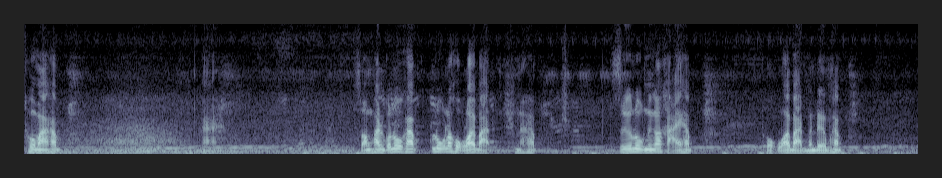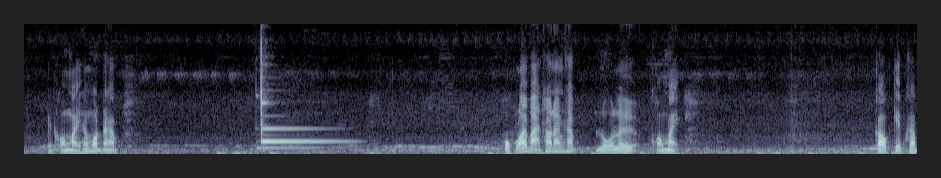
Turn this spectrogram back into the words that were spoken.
โทรมาครับอ่าสองพันกว่าลูกครับ ลูกละหกร้อยบาท นะครับ ซื้อลูกหนึ่งก็ขายครับหกร้อยบาทเหมือนเดิมครับ เป็นของใหม่ทั้งหมดนะครับหกร้อยบาทเท่านั้นครับโรลเลอร์ของใหม่ เก่าเก็บครับ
